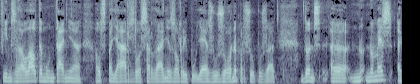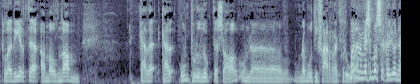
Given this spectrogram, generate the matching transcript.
fins a l'alta muntanya els Pallars, les Cerdanyes el Ripollès, Osona per suposat. Doncs eh, no, només aclarir-te amb el nom cada, cada, un producte sol, una, una botifarra crua. Bueno, només amb la sacallona.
